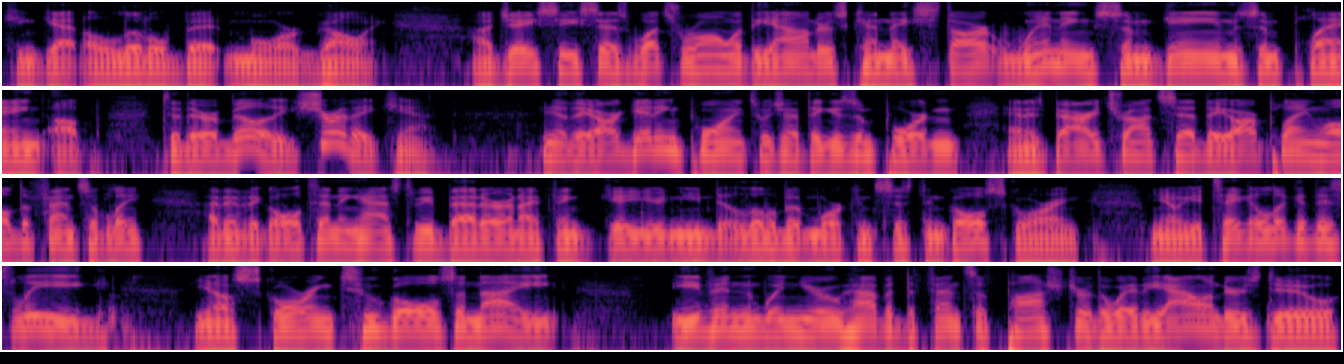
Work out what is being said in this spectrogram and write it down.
can get a little bit more going. Uh, JC says, What's wrong with the Islanders? Can they start winning some games and playing up to their ability? Sure, they can. You know, they are getting points, which I think is important. And as Barry Trotz said, they are playing well defensively. I think the goaltending has to be better, and I think you need a little bit more consistent goal scoring. You know, you take a look at this league, you know, scoring two goals a night, even when you have a defensive posture the way the Islanders do,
